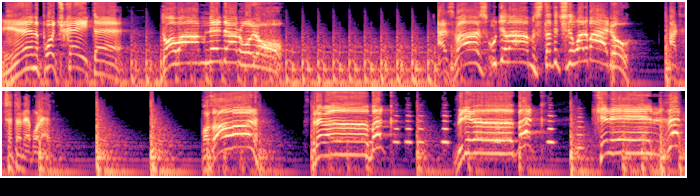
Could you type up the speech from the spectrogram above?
Jen počkejte, to vám nedaruju. A z vás udělám statečnou armádu, ať chcete nebo ne. Pozor! Vpravo bok, vlevo bok, čelem zad,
